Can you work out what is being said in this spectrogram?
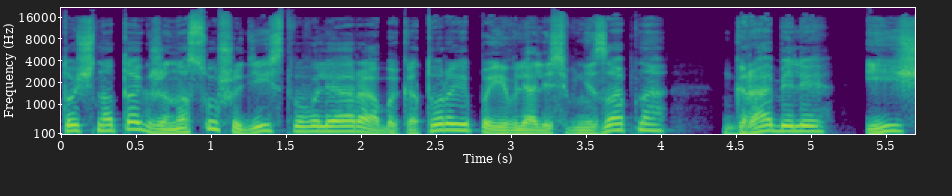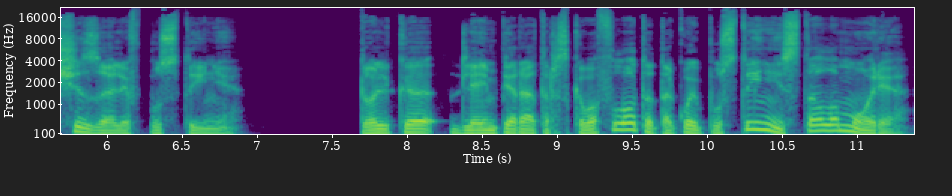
Точно так же на суше действовали арабы, которые появлялись внезапно, грабили и исчезали в пустыне. Только для императорского флота такой пустыней стало море,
